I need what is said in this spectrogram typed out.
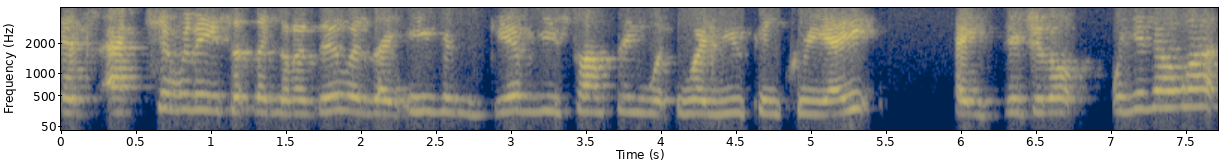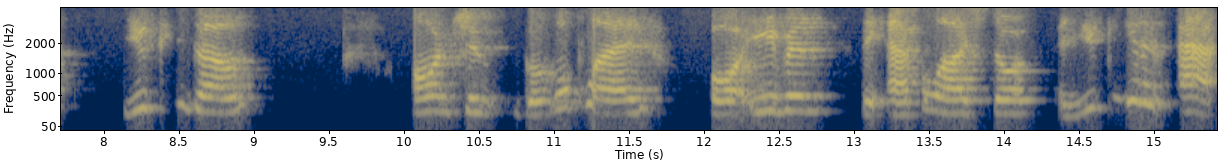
it's activities that they're going to do, and they even give you something where you can create a digital. Well, you know what? You can go onto Google Play or even the Apple iStore, and you can get an app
